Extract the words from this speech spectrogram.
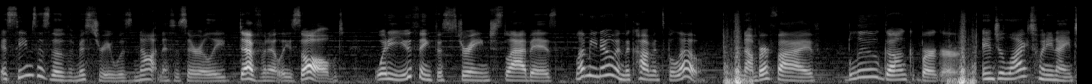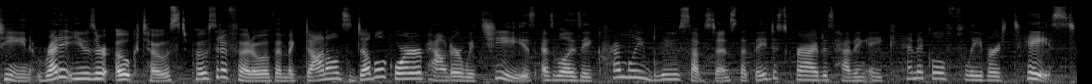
it seems as though the mystery was not necessarily definitely solved. What do you think the strange slab is? Let me know in the comments below. Number 5. Blue Gunk Burger. In July 2019, Reddit user Oak Toast posted a photo of a McDonald's double quarter pounder with cheese, as well as a crumbly blue substance that they described as having a chemical flavored taste.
